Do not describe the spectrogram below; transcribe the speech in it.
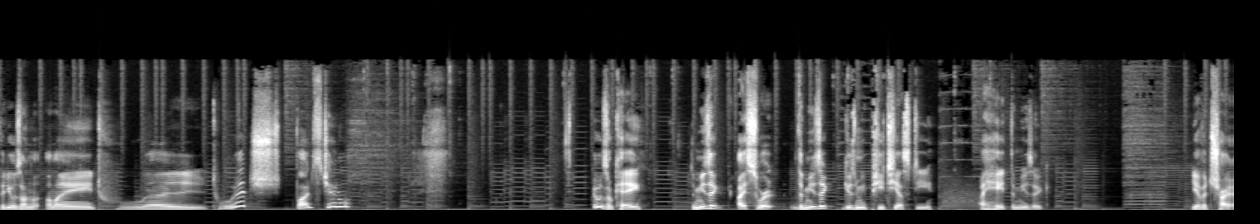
Videos on on my tw uh, Twitch VODs channel. It was okay. The music, I swear, the music gives me PTSD. I hate the music. You have a Char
